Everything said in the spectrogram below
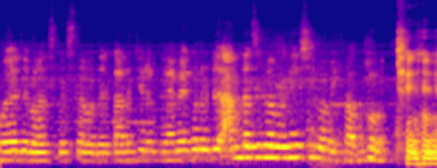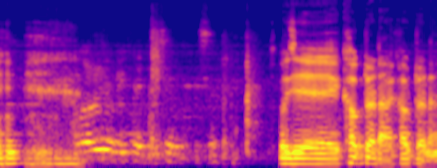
হয়ে যাবে আস্তে আস্তে আমাদের কারণ যেরকম আমি এখন আন্দাজে ভাবে নিয়েছি আমি খাব। আমার ওইভাবে খাইতে ওই যে খাউটাটা খাউটাটা।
